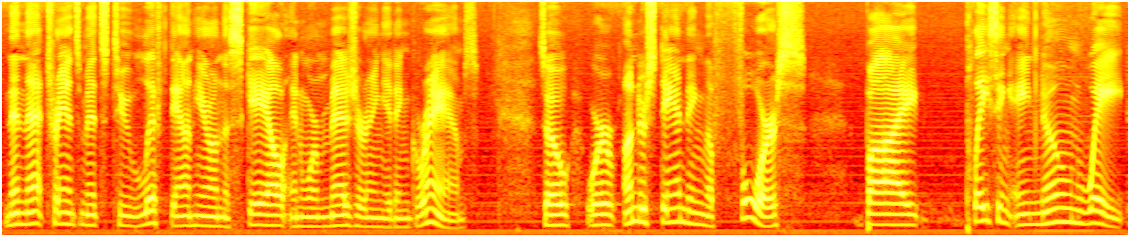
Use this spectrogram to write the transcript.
And then that transmits to lift down here on the scale, and we're measuring it in grams. So we're understanding the force by placing a known weight,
